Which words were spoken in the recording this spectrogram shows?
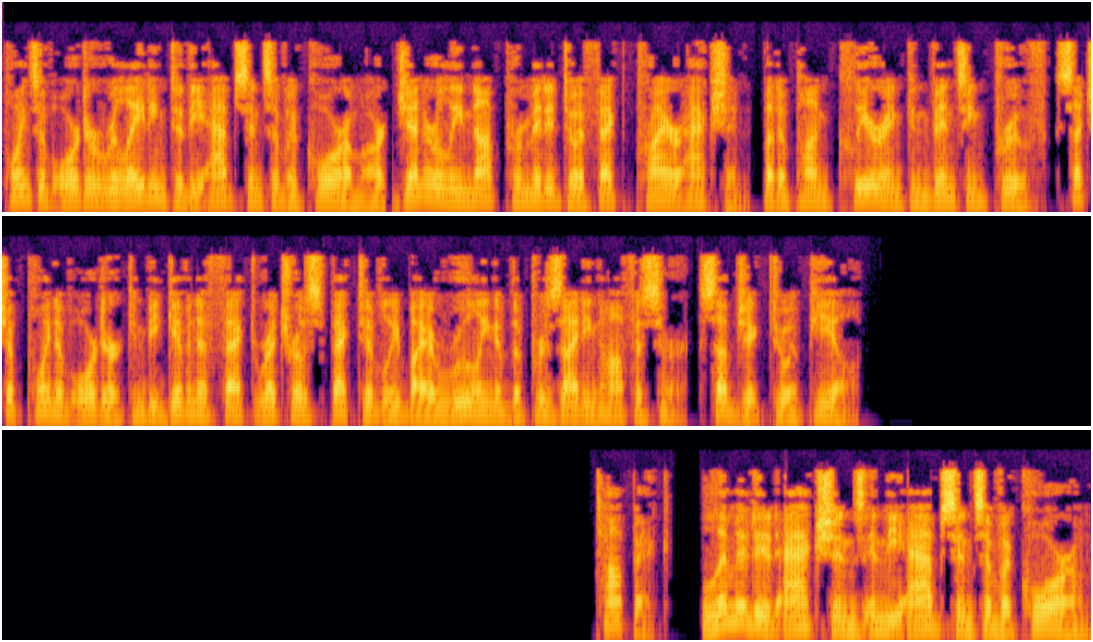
points of order relating to the absence of a quorum are generally not permitted to affect prior action, but upon clear and convincing proof, such a point of order can be given effect retrospectively by a ruling of the presiding officer, subject to appeal. Limited actions in the absence of a quorum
